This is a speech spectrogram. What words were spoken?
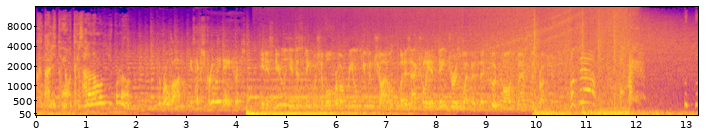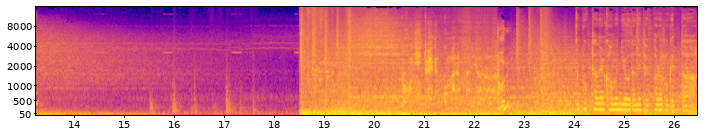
그 난리통에 어떻게 살아남았는지 몰라. The robot is extremely dangerous. It is nearly indistinguishable from a real human child, but is actually a dangerous weapon that could cause mass destruction. 돈이 되는 꼬마란 말이야. 돈? 그 폭탄을 검은 여우단에 되팔아 보겠다.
